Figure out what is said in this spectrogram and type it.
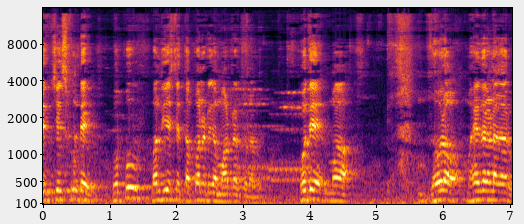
ఇది చేసుకుంటే ఒప్పు బంద్ చేస్తే తప్పు అన్నట్టుగా పోతే మా గౌరవ మహేంద్రన్న గారు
